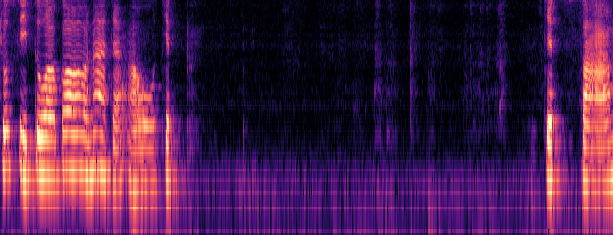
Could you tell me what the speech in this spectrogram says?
ชุดสี่ตัวก็น่าจะเอาเจ็ดเจ็ดสาม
